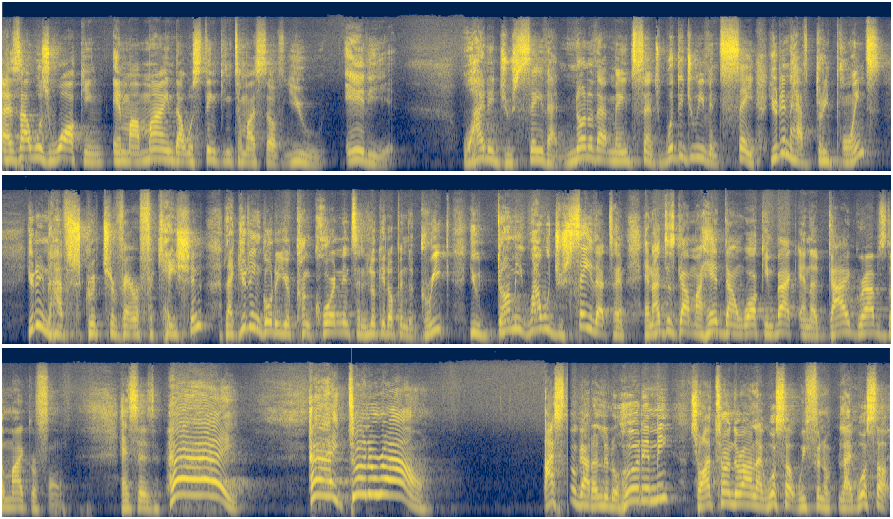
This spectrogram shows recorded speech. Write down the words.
as I was walking, in my mind, I was thinking to myself, You idiot. Why did you say that? None of that made sense. What did you even say? You didn't have three points. You didn't have scripture verification. Like you didn't go to your concordance and look it up in the Greek. You dummy. Why would you say that to him? And I just got my head down walking back, and a guy grabs the microphone and says, Hey, hey, turn around. I still got a little hood in me. So I turned around like, what's up? We finna, like, what's up?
